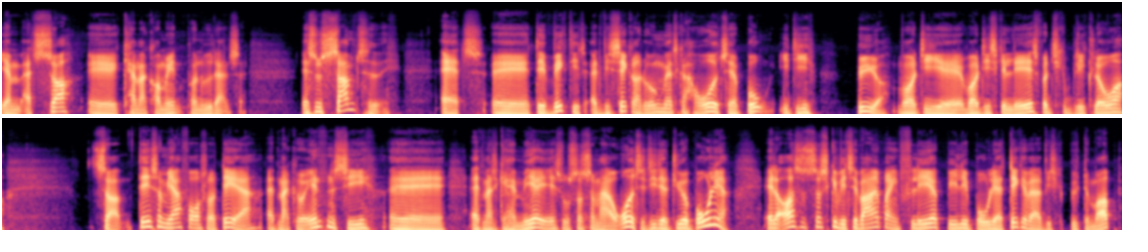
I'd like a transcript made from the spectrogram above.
jamen, at så øh, kan man komme ind på en uddannelse. Jeg synes samtidig, at øh, det er vigtigt, at vi sikrer, at unge mennesker har råd til at bo i de byer, hvor de, øh, hvor de skal læse, hvor de skal blive klogere. Så det, som jeg foreslår, det er, at man kan jo enten sige, øh, at man skal have mere i SU, så som har råd til de der dyre boliger, eller også så skal vi tilvejebringe flere billige boliger. Det kan være, at vi skal bygge dem op.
